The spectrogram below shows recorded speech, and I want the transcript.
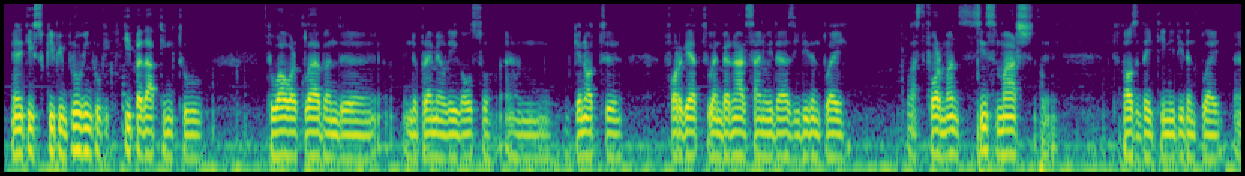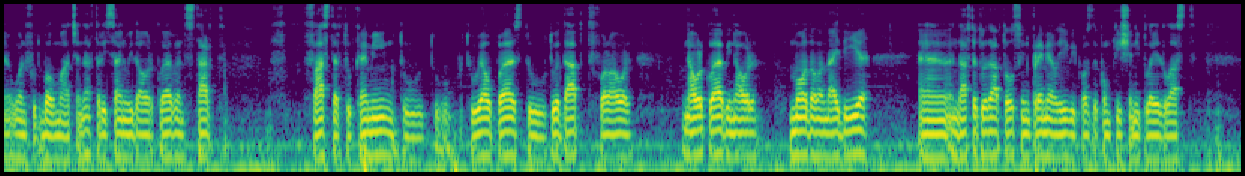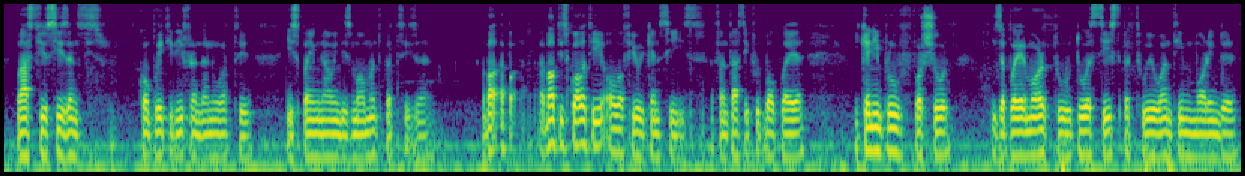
many things to keep improving, to keep adapting to to our club and uh, in the Premier League also. Um, cannot uh, forget when Bernard signed with us, he didn't play last four months since March uh, 2018 he didn't play uh, one football match and after he signed with our club and start faster to come in to, to, to help us to, to adapt for our in our club, in our model and idea, uh, and after to adapt also in Premier League because the competition he played last last few seasons is completely different than what uh, he's playing now in this moment. But he's uh, about about his quality, all of you can see he's a fantastic football player. He can improve for sure. He's a player more to, to assist, but we want him more in the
